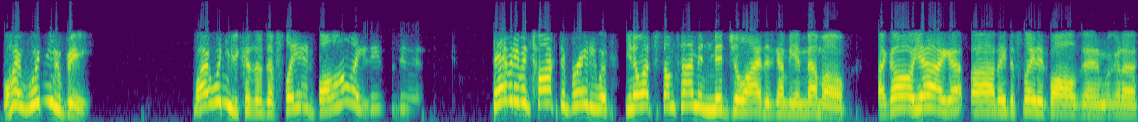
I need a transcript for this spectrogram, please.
Why wouldn't you be? Why wouldn't you? Because of a deflated ball? Like, they- haven't even talked to Brady. With, you know what? Sometime in mid-July, there's going to be a memo like, "Oh yeah, I got uh, they deflated balls, and we're gonna,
